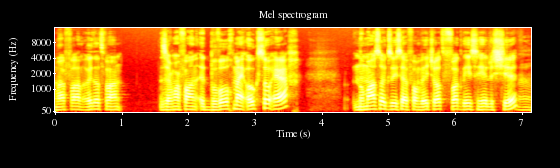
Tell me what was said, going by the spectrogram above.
Maar van, hoe dat van, zeg maar van, het bewoog mij ook zo erg. Normaal zou ik zoiets hebben van, weet je wat, fuck deze hele shit. Ja.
